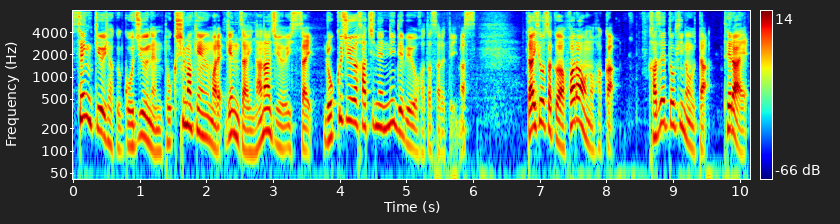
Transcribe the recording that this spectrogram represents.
1950年徳島県生まれ現在71歳。68年にデビューを果たされています。代表作は「ファラオの墓」「風時の歌」「テラエ」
